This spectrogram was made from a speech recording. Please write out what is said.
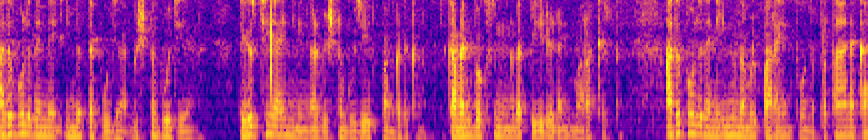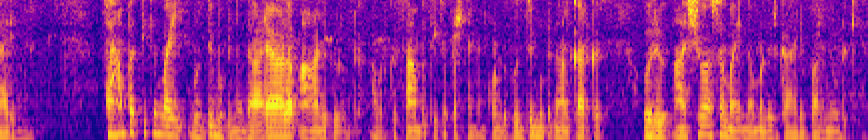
അതുപോലെ തന്നെ ഇന്നത്തെ പൂജ വിഷ്ണു പൂജയാണ്. തീർച്ചയായും നിങ്ങൾ വിഷ്ണു പൂജയിൽ പങ്കെടുക്കണം. കമന്റ് ബോക്സിൽ നിങ്ങളുടെ പേരിടാൻ മറക്കരുത്. അതുപോലെ തന്നെ ഇന്ന് നമ്മൾ പറയാൻ പോകുന്ന പ്രധാന കാര്യങ്ങൾ. സാമ്പത്തികമായി ബുദ്ധിമുട്ടുന്ന ധാരാളം ആളുകളുണ്ട്. അവർക്ക് സാമ്പത്തിക പ്രശ്നങ്ങൾ കൊണ്ട് ബുദ്ധിമുട്ടുന്ന ആൾക്കാർക്ക് ഒരു ആശ്വാസമായി നമ്മളൊരു കാര്യം പറഞ്ഞു കൊടുക്കുക.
